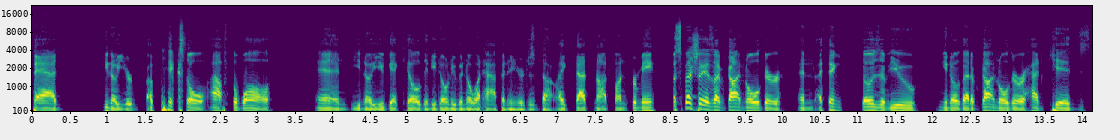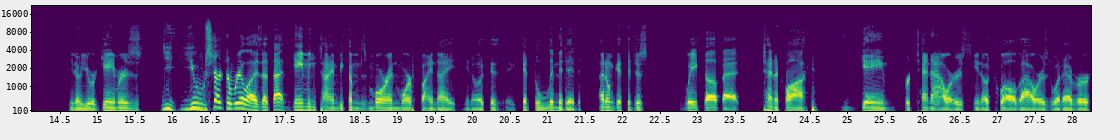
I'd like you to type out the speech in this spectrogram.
bad, you know, you're a pixel off the wall, and you know you get killed, and you don't even know what happened, and you're just done. Like that's not fun for me, especially as I've gotten older. And I think those of you, you know, that have gotten older or had kids, you know, you were gamers you, start to realize that that gaming time becomes more and more finite. You know, it, it gets limited. I don't get to just wake up at 10 o'clock, game for 10 hours, you know, 12 hours, whatever,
